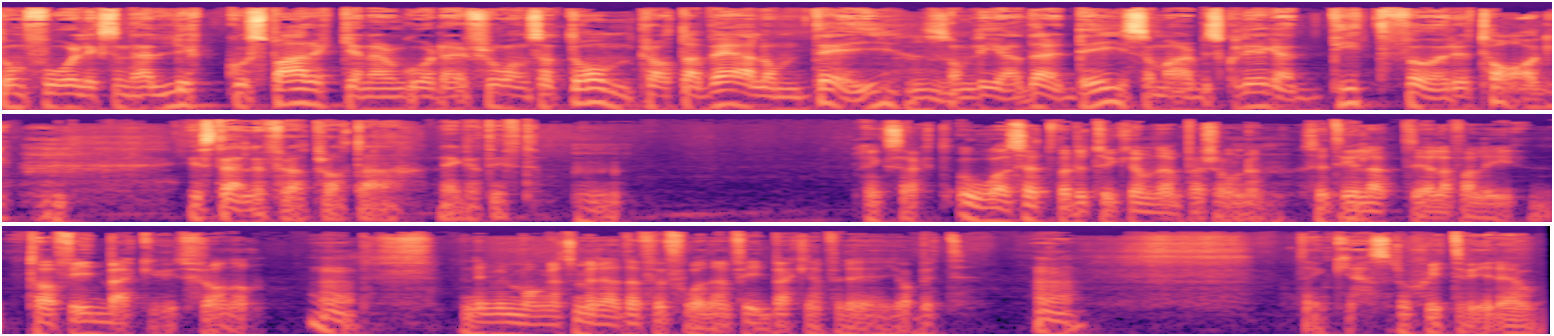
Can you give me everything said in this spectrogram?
de får liksom den här lyckosparken när de går därifrån så att de pratar väl om dig mm. som ledare, dig som arbetskollega, ditt företag. Mm. Istället för att prata negativt. Mm. Exakt, oavsett vad du tycker om den personen. Se till att i alla fall ta feedback utifrån dem. Mm. Men det är väl många som är rädda för att få den feedbacken för det är jobbigt. Mm. Tänker jag, så då skiter vi i det och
